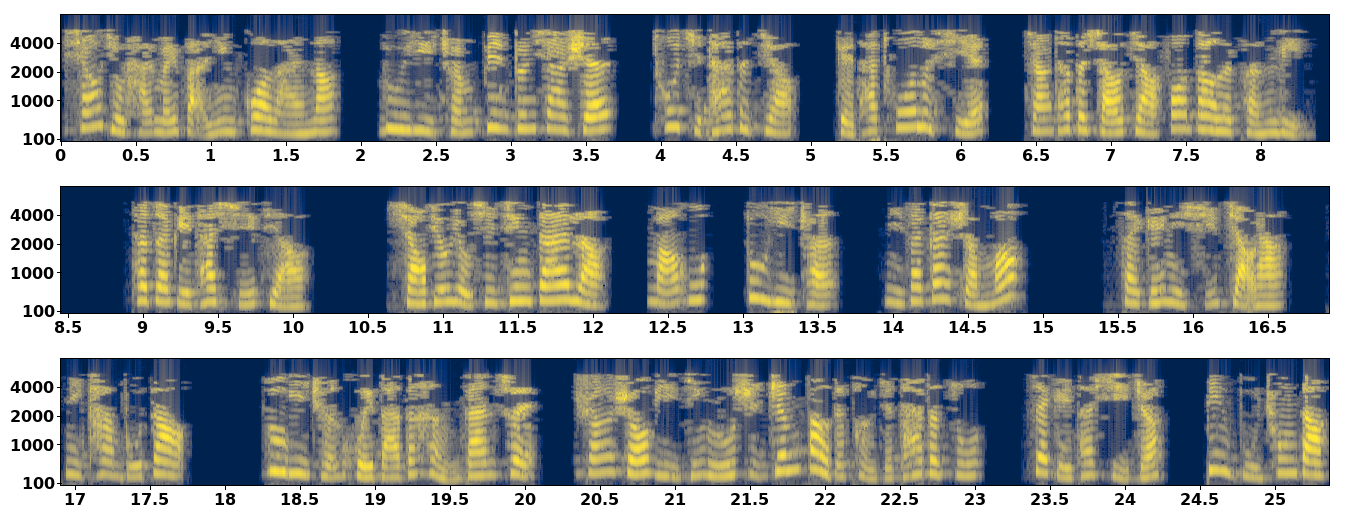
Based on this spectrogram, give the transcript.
小九还没反应过来呢，陆亦辰便蹲下身，托起他的脚，给他脱了鞋，将他的小脚放到了盆里，他在给他洗脚。小九有些惊呆了，忙呼：“陆亦辰，你在干什么？在给你洗脚啊？你看不到？”陆亦辰回答的很干脆，双手已经如释珍宝的捧着他的足，在给他洗着，并补充道：“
